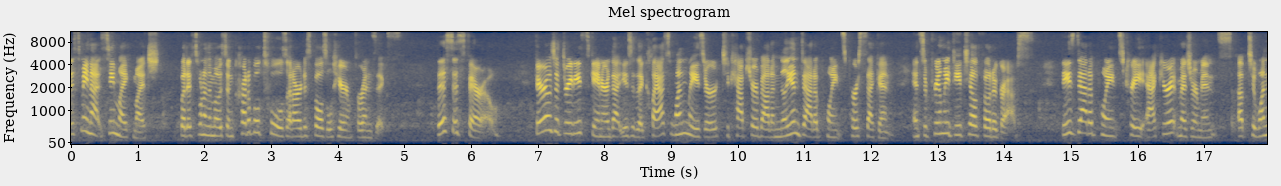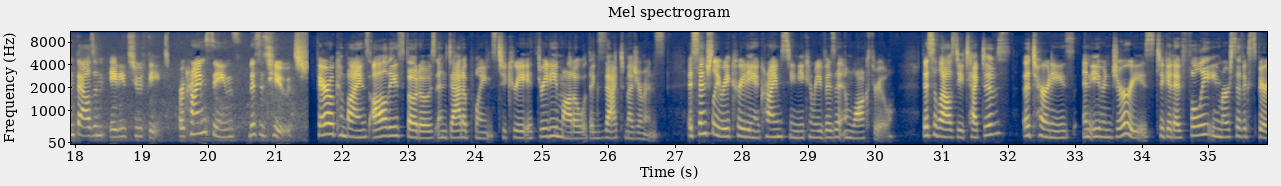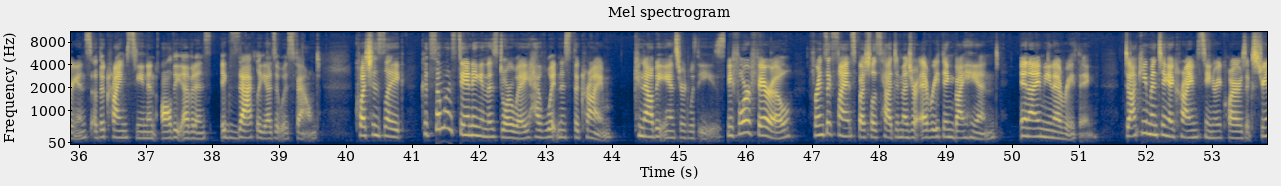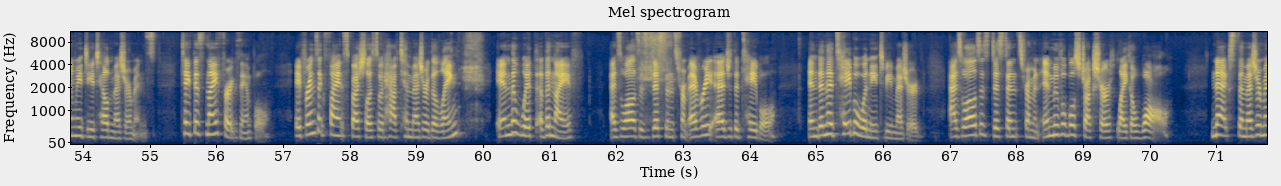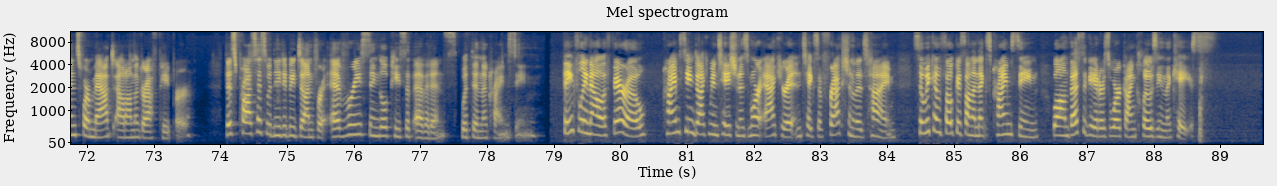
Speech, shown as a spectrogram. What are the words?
This may not seem like much, but it's one of the most incredible tools at our disposal here in forensics. This is FARO. FARO is a 3D scanner that uses a class 1 laser to capture about a million data points per second in supremely detailed photographs. These data points create accurate measurements up to 1,082 feet. For crime scenes, this is huge. FARO combines all these photos and data points to create a 3D model with exact measurements, essentially recreating a crime scene you can revisit and walk through. This allows detectives, attorneys, and even juries to get a fully immersive experience of the crime scene and all the evidence exactly as it was found. Questions like, could someone standing in this doorway have witnessed the crime? can now be answered with ease. Before FARO, forensic science specialists had to measure everything by hand, and I mean everything. Documenting a crime scene requires extremely detailed measurements. Take this knife, for example. A forensic science specialist would have to measure the length and the width of the knife, as well as its distance from every edge of the table. And then the table would need to be measured, as well as its distance from an immovable structure like a wall. Next, the measurements were mapped out on the graph paper. This process would need to be done for every single piece of evidence within the crime scene. Thankfully now with FARO, crime scene documentation is more accurate and takes a fraction of the time, so we can focus on the next crime scene while investigators work on closing the case.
